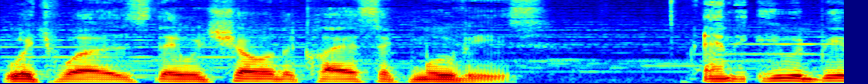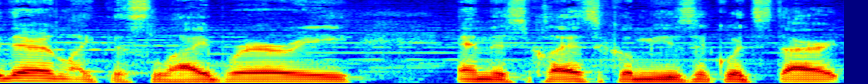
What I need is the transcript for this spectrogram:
which was they would show the classic movies and he would be there in like this library, and this classical music would start.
